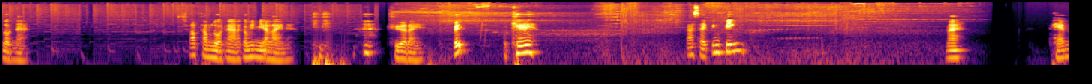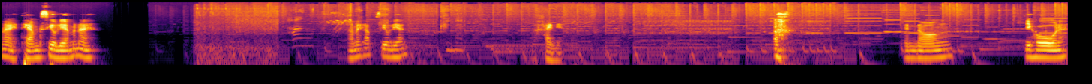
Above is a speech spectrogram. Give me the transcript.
โหลดนานชอบทำโหลดนานแล้วก็ไม่มีอะไรนะ คืออะไร เฮ้ย โอเคตาใส่ปิ๊งปิ๊งมา แถมหน่อย แถมซิลเลียนมาหน่อยมาไหมครับซิลเลียนใครเนี่ยเป็นน้องจีโฮนะ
